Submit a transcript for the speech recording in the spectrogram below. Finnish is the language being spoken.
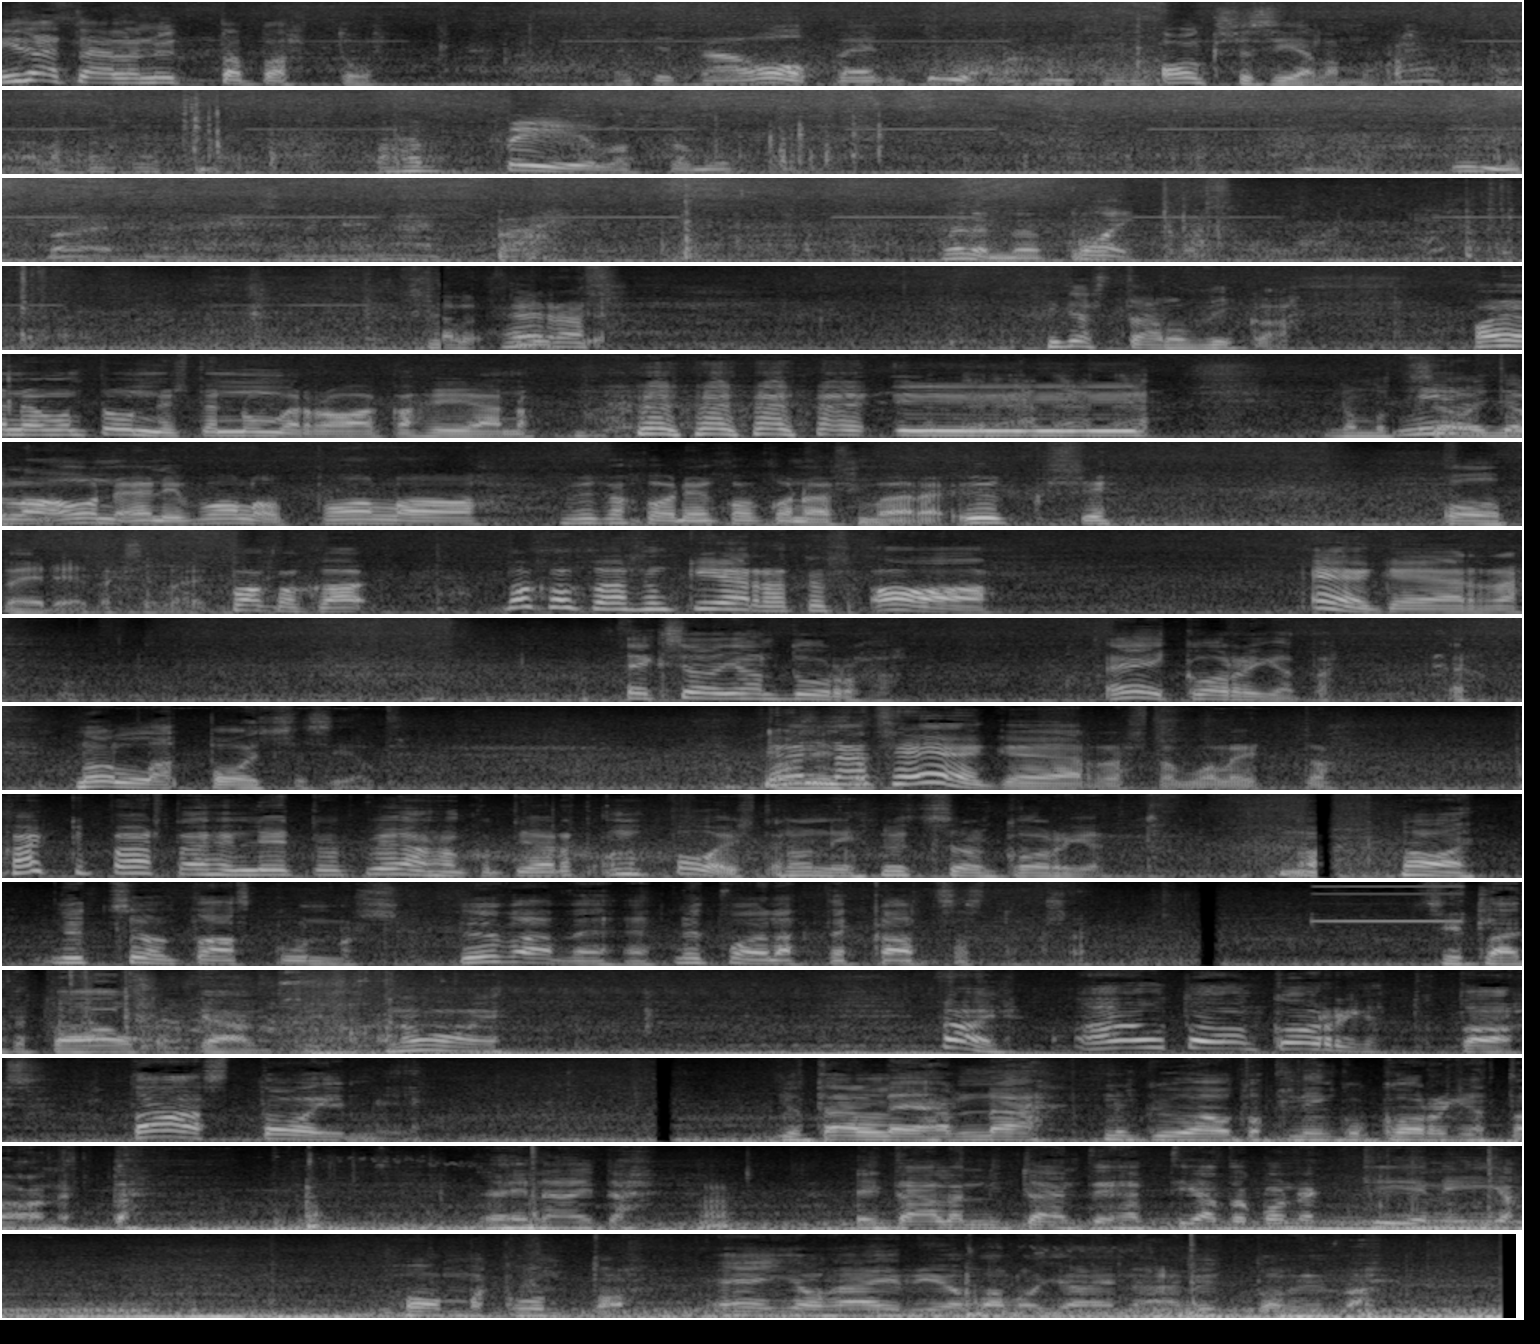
Mitä täällä nyt tapahtuu? Etsitään OP, niin tuollahan se on. Onko se siellä mukaan? Täällähän se vähän piilossa, mutta... Kymmes päin menee, se menee näin päin. Hölmöä paikkansa. Herras, Mitäs täällä on vika? ajoneuvon tunnisten numero on aika hieno. No mut se on Miltila joku on, eli valo palaa. Vikakoodin kokonaismäärä yksi. OPD se vai? Pakoka- pakokaasun kierrätys A. EGR. Eikö se ole ihan turha? Ei korjata. Nollaa pois se sieltä. Että se EGRstä valittaa. Kaikki päästöihin liittyvät vianhankutiedot on poistettu. No niin, nyt se on korjattu. No. Noin, nyt se on taas kunnossa. Hyvä vehe, nyt voi lähteä katsastukseen. Sitten laitetaan auto käyntiin. Noin. Noin, auto on korjattu taas. Taas toimii. Ja tälleenhän nämä nykyautot niinku korjataan, että ei näitä, ei täällä mitään tehdä. Tietokone kiinni ja homma kuntoon. Ei ole häiriövaloja enää, nyt on hyvä.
